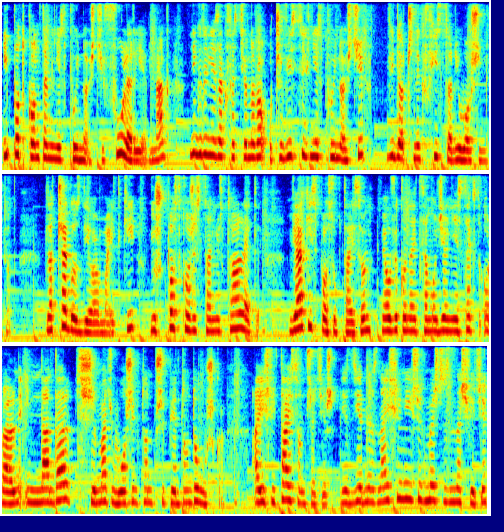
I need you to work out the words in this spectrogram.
i pod kątem niespójności. Fuller jednak nigdy nie zakwestionował oczywistych niespójności widocznych w historii Washington. Dlaczego zdjęła majtki już po skorzystaniu z toalety? W jaki sposób Tyson miał wykonać samodzielnie seks oralny i nadal trzymać Washington przypiętą do łóżka? A jeśli Tyson przecież jest jednym z najsilniejszych mężczyzn na świecie,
